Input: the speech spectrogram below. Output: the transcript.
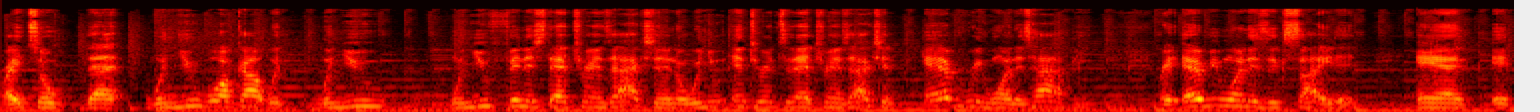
Right? So that when you walk out with when you when you finish that transaction or when you enter into that transaction, everyone is happy. Right? Everyone is excited. And it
